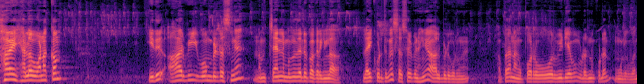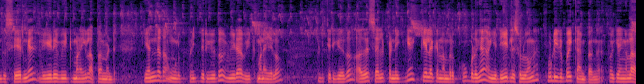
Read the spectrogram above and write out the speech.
ஹாய் ஹலோ வணக்கம். இது ஆர்பி ஓம் பில்டர்ஸுங்க நம்ம சேனல் முதல் தடவை பார்க்குறீங்களா? லைக் கொடுத்துங்க சப்ஸ்கிரைப் பண்ணுங்க ஆல் பில் கொடுங்க. அப்போ தான் நாங்கள் போடுற ஒவ்வொரு வீடியோவும் உடனுக்குடன் உங்களுக்கு வந்து சேருங்க. வீடு வீட்டு மனைகள் அப்பாயின்மெண்ட் எந்த இடம் உங்களுக்கு பிடித்திருக்கிறதோ வீடாக வீட்டு மனைகளோ பிடித்திருக்கிறதோ அதை செலக்ட் பண்ணிக்கங்க. கீழே நம்பருக்கு கூப்பிடுங்க. அவங்க டீட்டில் சொல்லுவாங்க. கூட்டிகிட்டு போய் காமிப்பாங்க. ஓகேங்களா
